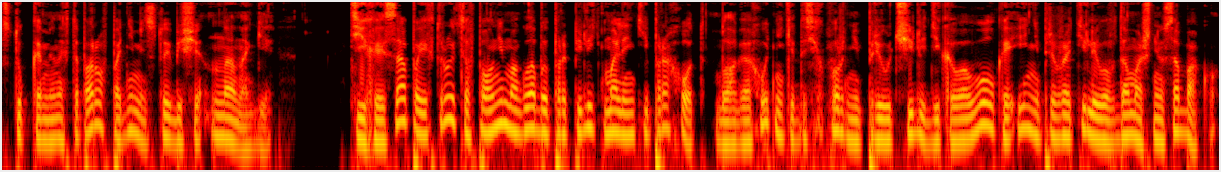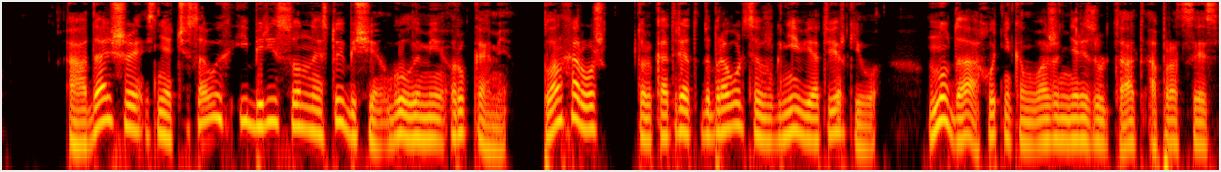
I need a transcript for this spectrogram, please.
Стук каменных топоров поднимет стойбище на ноги. Тихо и сапа их троица вполне могла бы пропилить маленький проход, благо охотники до сих пор не приучили дикого волка и не превратили его в домашнюю собаку. А дальше снять часовых и бери сонное стойбище голыми руками. План хорош, только отряд добровольцев в гневе отверг его. Ну да, охотникам важен не результат, а процесс,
